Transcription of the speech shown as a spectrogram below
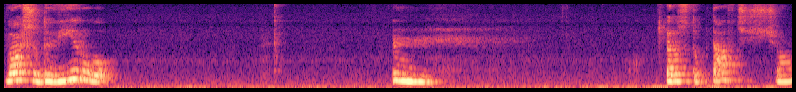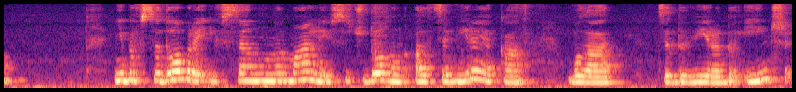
вашу довіру розтоптав чи що. Ніби все добре і все ну, нормально, і все чудово, але ця віра, яка була, ця довіра до інших,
